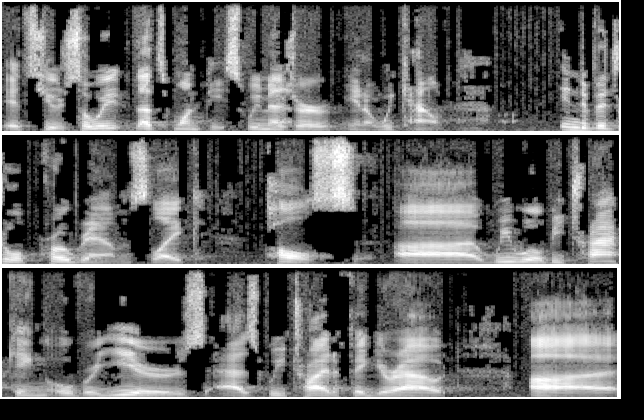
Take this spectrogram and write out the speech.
it's huge. So we that's one piece. We measure, you know, we count individual programs like Pulse. Uh, we will be tracking over years as we try to figure out. Uh,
